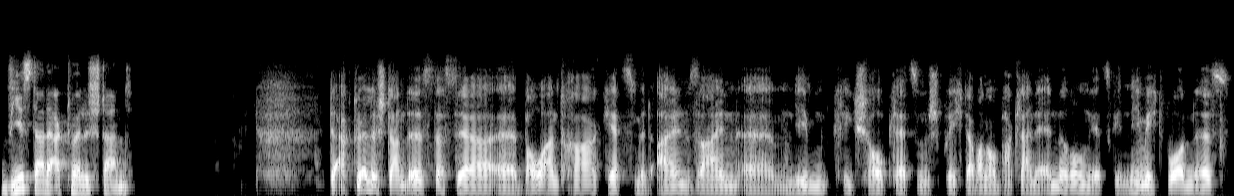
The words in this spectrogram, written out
Wie ist da der aktuelle Stand? Der aktuelle Stand ist, dass der äh, Bauantrag jetzt mit allen seinen ähm, Nebenkriegsschauplätzen, sprich, da waren noch ein paar kleine Änderungen, jetzt genehmigt worden ist.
